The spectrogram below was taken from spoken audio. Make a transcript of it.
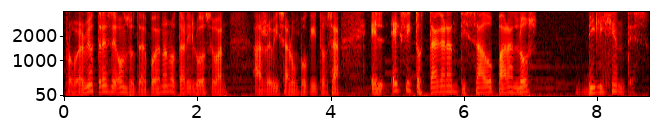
Proverbios 13, 11, ustedes pueden anotar y luego se van a revisar un poquito. O sea, el éxito está garantizado para los diligentes.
